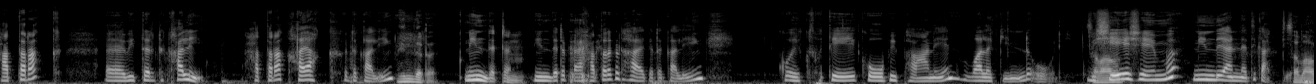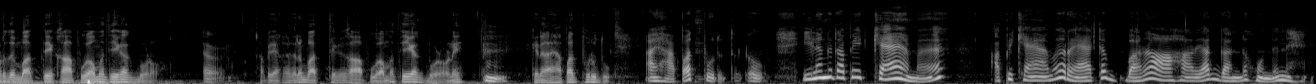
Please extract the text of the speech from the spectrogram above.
හතරක් විතරට කලින්. හතරක් හයක්ට කලින්. නින්දට. නින්දට. නින්දට පැ හතරකට හයකට කලින් කොයි තේ කෝපි පානයෙන් වලකින්ඩ ඕනි. විශේෂයෙන්ම නින්ද යන්න ඇති කට්ටිය. සමහරුද බත්තේ කාපු ගම තේකක් බොනෝ. අපි යකතන බත් එක කාපු ගම තේකක් බොනෝනේ. එකන අයහපත් පුරුදු. අයහපත් පුරුදු ඕ. ඊළඟට අපේ කෑම අපි කෑම රෑට බර ආහාරයක් ගන්න හොඳ නැහැ.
